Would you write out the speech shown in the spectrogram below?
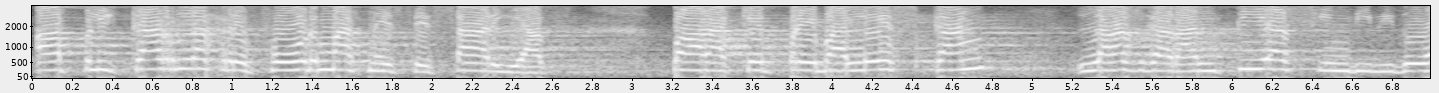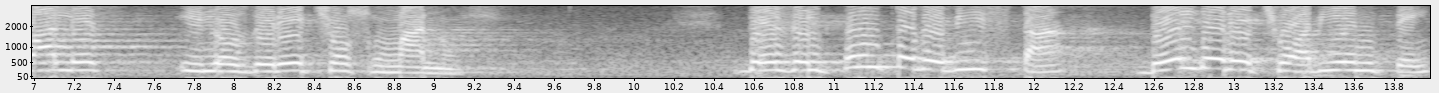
aplicar las reformas necesarias para que prevalezcan las garantías individuales y los derechos humanos. Desde el punto de vista del derecho habiente,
